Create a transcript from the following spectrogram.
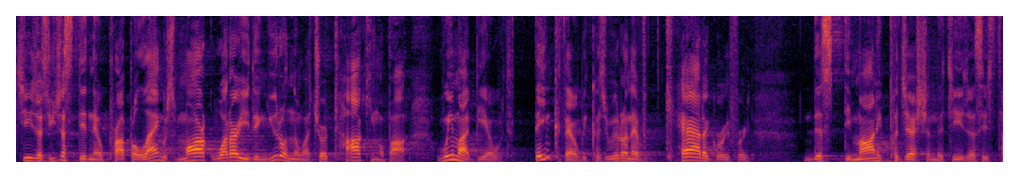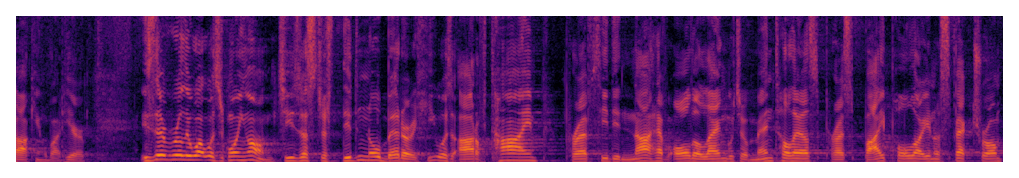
Jesus, you just didn't know proper language. Mark, what are you doing? You don't know what you're talking about. We might be able to think that because we don't have a category for this demonic possession that Jesus is talking about here. Is that really what was going on? Jesus just didn't know better. He was out of time. Perhaps he did not have all the language of mental health, perhaps bipolar in a spectrum.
